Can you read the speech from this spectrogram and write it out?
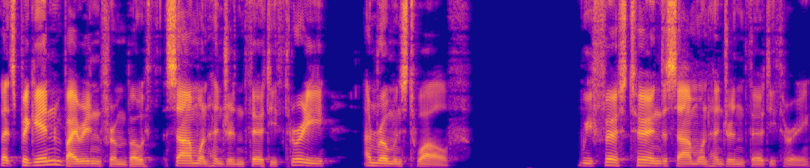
Let's begin by reading from both Psalm 133 and Romans 12. We first turn to Psalm 133.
